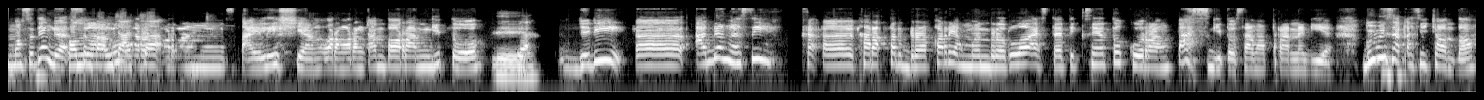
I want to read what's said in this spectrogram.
maksudnya nggak Hometown selalu orang-orang stylish yang orang-orang kantoran gitu. iya Jadi eh, ada nggak sih ka- eh, karakter drakor yang menurut lo estetiknya tuh kurang pas gitu sama perannya dia? Gue bisa kasih contoh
